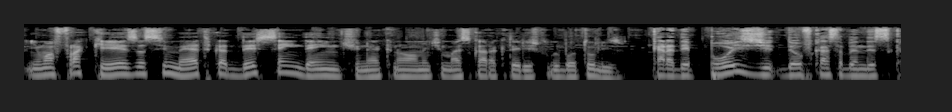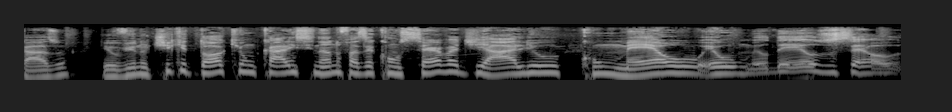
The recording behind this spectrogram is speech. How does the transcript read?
e uma fraqueza simétrica descendente, né? Que normalmente é mais característico do botulismo. Cara, depois de, eu ficar sabendo desse caso, eu vi no TikTok um cara ensinando a fazer conserva de alho com mel. Eu, meu Deus do céu,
